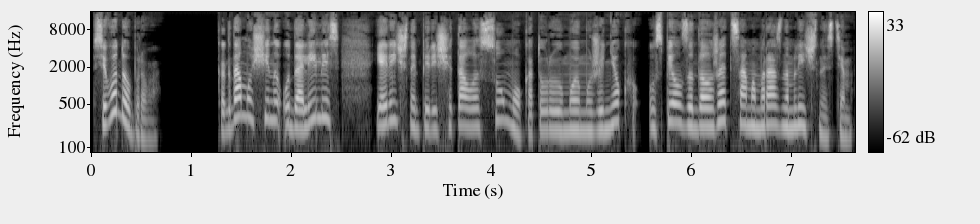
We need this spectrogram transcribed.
Всего доброго». Когда мужчины удалились, я лично пересчитала сумму, которую мой муженек успел задолжать самым разным личностям,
